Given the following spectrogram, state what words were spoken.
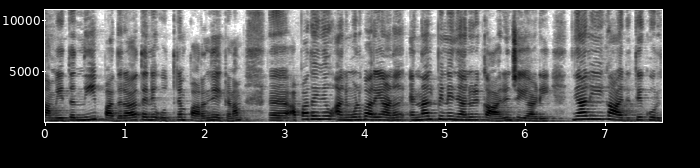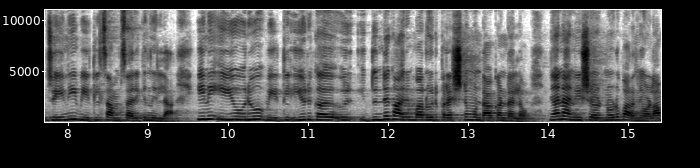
സമയത്ത് നീ പതരാതെ തന്നെ ഉത്തരം പറഞ്ഞേക്കണം. അപ്പോൾ അത് അനുമോൾ പറയാണ് എന്നാൽ പിന്നെ ഞാനൊരു കാര്യം കാര്യം ചെയ്യാടി. ഞാൻ ഈ കാര്യത്തെക്കുറിച്ച് ഇനി വീട്ടിൽ സംസാരിക്കുന്നില്ല. ഇനി ഈ ഒരു വീട്ടിൽ ഈ ഒരു ഇതിന്റെ കാര്യം പറഞ്ഞ ഒരു പ്രശ്നം ഉണ്ടാക്കണ്ടല്ലോ. ഞാൻ അനീഷേട്ടനോട് പറഞ്ഞോളാം.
